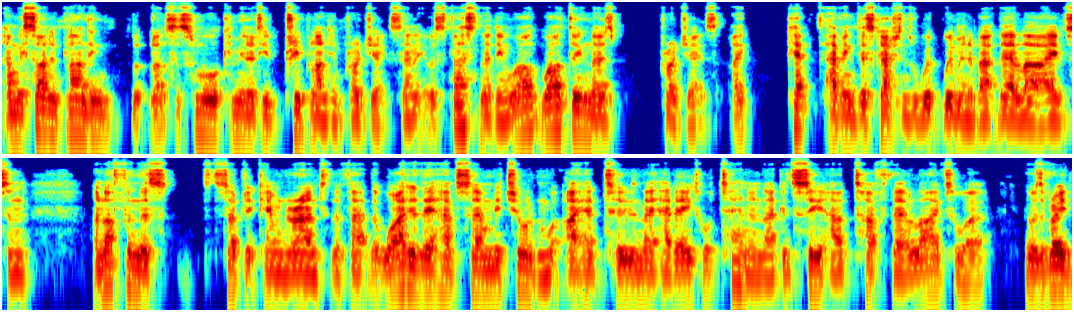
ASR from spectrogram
and we started planting lots of small community tree planting projects. And it was fascinating. While, while doing those projects, I kept having discussions with women about their lives. And, and often this subject came around to the fact that why did they have so many children? Well, I had two and they had eight or 10, and I could see how tough their lives were. There was a very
